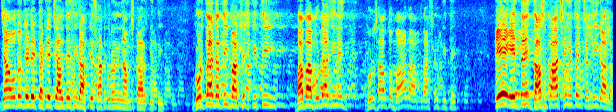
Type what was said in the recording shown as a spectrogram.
ਜਾਂ ਉਦੋਂ ਜਿਹੜੇ ਟਕੇ ਚੱਲਦੇ ਸੀ ਰੱਖ ਕੇ ਸਤਿਗੁਰਾਂ ਨੇ ਨਮਸਕਾਰ ਕੀਤੀ। ਗੁਰਤਾ ਗੱਦੀ ਬਖਸ਼ਿਸ਼ ਕੀਤੀ। ਬਾਬਾ ਬੁੱਢਾ ਜੀ ਨੇ ਗੁਰੂ ਸਾਹਿਬ ਤੋਂ ਬਾਅਦ ਆਪ ਦਰਸ਼ਨ ਕੀਤੇ। ਇਹ ਇਦਾਂ ਹੀ 10 ਪਾਤਸ਼ਾਹੀਆਂ ਤਾਂ ਹੀ ਚੱਲੀ ਗੱਲ।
